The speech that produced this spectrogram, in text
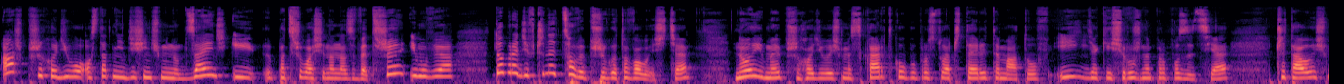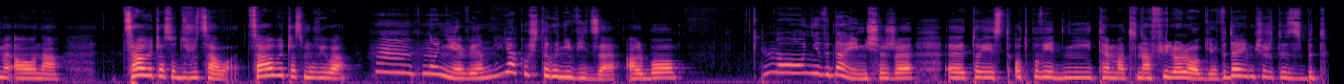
aż przychodziło ostatnie 10 minut zajęć i patrzyła się na nas we trzy i mówiła: Dobra, dziewczyny, co wy przygotowałyście? No i my przychodziłyśmy z kartką po prostu a cztery tematów i jakieś różne propozycje. Czytałyśmy, a ona cały czas odrzucała, cały czas mówiła: Hmm, no nie wiem, jakoś tego nie widzę, albo no, nie wydaje mi się, że e, to jest odpowiedni temat na filologię. Wydaje mi się, że to jest zbyt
